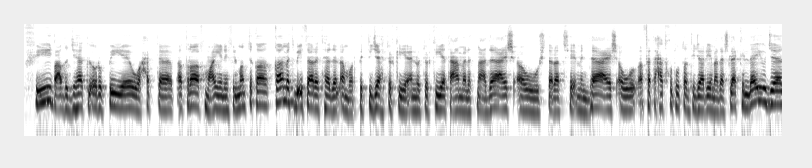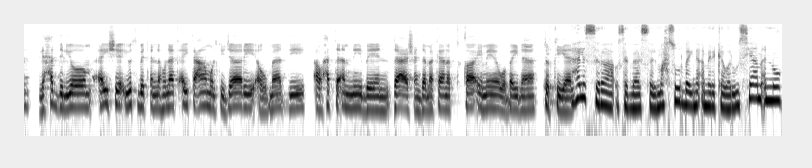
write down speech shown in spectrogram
في بعض الجهات الأوروبية وحتى أطراف معينة في المنطقة قامت بإثارة هذا الأمر باتجاه تركيا أنه تركيا تعاملت مع داعش أو اشترت شيء من داعش أو فتحت خطوطا تجارية مع داعش لكن لا يوجد لحد اليوم أي شيء يثبت أن هناك أي تعامل تجاري أو مادي أو حتى أمني بين داعش عندما كانت قائمة وبين تركيا هل الصراع أستاذ باسل محصور بين أمريكا وروسيا أم أنه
